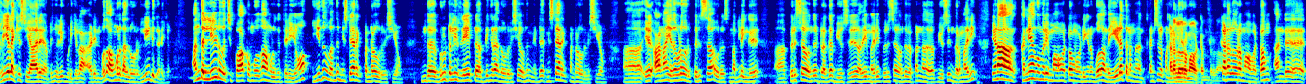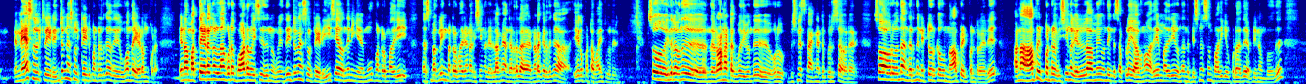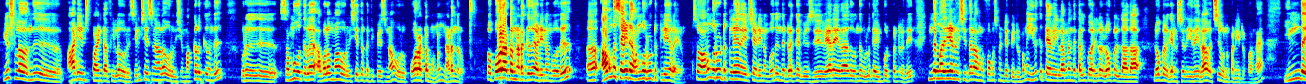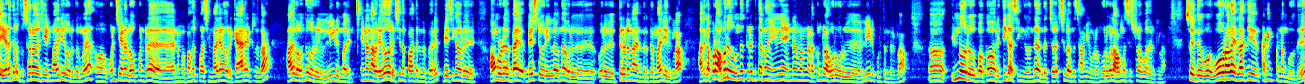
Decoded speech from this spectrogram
ரியல் அக்யூஸ்ட் யார்? அப்படின்னு சொல்லி பிடிக்கலாம். அப்படின் போது அவங்களுக்கு அதில் ஒரு லீடு கிடைக்கும். அந்த லீடு வச்சு பார்க்கும்போது தான் அவங்களுக்கு தெரியும். இது வந்து மிஸ்டைரக்ட் பண்ணுற ஒரு விஷயம். இந்த ப்ரூட்டலி ரேப் அப்படிங்கிற அந்த ஒரு விஷயம் வந்து மிஸ்டைரக்ட் பண்ணுற ஒரு விஷயம். ஆனால் இதை விட ஒரு பெருசாக ஒரு ஸ்மக்லிங்கு பெருசாக வந்து ட்ரக் அப்யூஸு அதே மாதிரி பெருசாக வந்து வெப்பன் அப்யூஸுங்கிற மாதிரி. ஏன்னா கன்னியாகுமரி மாவட்டம் அப்படிங்கிற போது அந்த இடத்தை நம்ம கன்சிடர் பண்ண கடலோர மாவட்டம்ன்றதா கடலோர மாவட்டம் and national trade international trade பண்ணுறதுக்கு அது உகந்த இடம் கூட. ஏன்னா மற்ற இடங்கள்லாம் கூட பார்டர் வைஸ் இதுன்னு இது இன்டர்நேஷ்னல் ட்ரேடு ஈஸியாக வந்து நீங்கள் மூவ் பண்ணுற மாதிரி ஸ்மக்லிங் பண்ணுற மாதிரியான விஷயங்கள் எல்லாமே அந்த இடத்துல நடக்கிறதுக்கு ஏகப்பட்ட வாய்ப்புகள் இருக்குது ஸோ இதில் வந்து இந்த ராணா டக்பதி வந்து ஒரு பிஸ்னஸ் மேக்னெட்டு பெருசாக வராரு ஸோ அவர் வந்து அங்கேருந்து நெட்ஒர்க்கை ஒன்று ஆப்ரேட் பண்ணுறாரு ஆனால் ஆப்ரேட் பண்ணுற விஷயங்கள் எல்லாமே வந்து இங்கே சப்ளை ஆகணும். அதே மாதிரி வந்து அந்த பிஸ்னஸும் பாதிக்கக்கூடாது அப்படின்னும்போது யூஸ்வலாக வந்து ஆடியன்ஸ் பாயிண்ட் ஆஃப் வியூவில் ஒரு சென்சேஷனால ஒரு விஷயம். மக்களுக்கு வந்து ஒரு சமூகத்தில் அவலமாக ஒரு விஷயத்தை பற்றி பேசுனா ஒரு போராட்டம் ஒன்று நடந்துடும் இப்போ போராட்டம் நடக்குது அப்படின்னும் போது அவங்க சைடு அவங்க ரூட்டு கிளியர் ஆயிடும் ஸோ அவங்க ரூட்டு கிளியர் ஆயிடுச்சு அப்படின்னும் போது இந்த ட்ரக் அபியூஸு வேறு ஏதாவது வந்து உள்ளுக்க இம்போர்ட் பண்ணுறது இந்த மாதிரியான விஷயத்தில் அவங்க ஃபோக்கஸ் பண்ணிட்டு போயிட்டு இருப்பாங்க. இதுக்கு தேவையில்லாமல் இந்த கல்குவாரியில் லோக்கல் தாதா லோக்கல் கேங்ஸ்டர் இதையெல்லாம் வச்சு ஒன்று பண்ணிட்டு இருப்பாங்க. இந்த இடத்துல துஷாரா விஜயன் மாதிரி ஒருத்தவங்க ஒன் சைடாக லவ் பண்ணுற நம்ம பகத் பாசின் மாதிரியான ஒரு கேரக்டர் தான் அதில் வந்து ஒரு லீடு மாதிரி. என்னன்னா அவர் ஏதோ ஒரு விஷயத்தை பார்த்துருந்துப்பாரு பேசிக்காக அவர் அவங்களோட பே பேஸ் ஸ்டோரியில் வந்து அவர் ஒரு திருடனாக இருந்திருக்கிற மாதிரி இருக்கலாம். அதுக்கப்புறம் அவர் வந்து திருட்டுத்தனம் என்ன என்ன மாதிரி நடக்குன்ற அவர் ஒரு லீடு கொடுத்துருந்துருக்கலாம். இன்னொரு பக்கம் ரித்திகா சிங் வந்து அந்த சர்ச்சில் வந்து சாமி கும்பிடும் ஒருவேளை அவங்க சிஸ்டராகவும் அது இருக்கலாம். ஸோ இந்த ஓவராலாக எல்லாத்தையும் கனெக்ட் பண்ணும்போது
